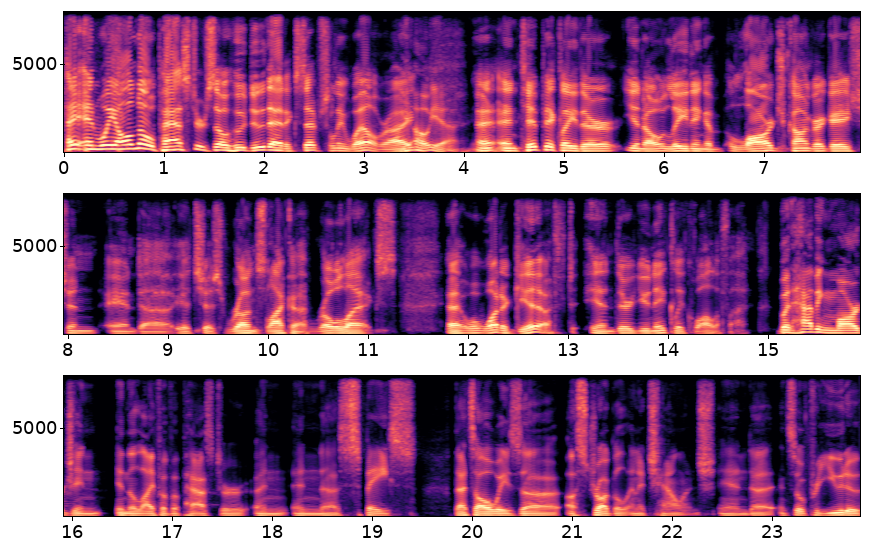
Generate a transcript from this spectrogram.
Hey, and we all know pastors though who do that exceptionally well, right? oh yeah. yeah. And, and typically they're, you know, leading a large congregation, and uh, it just runs like a Rolex. Uh, well, what a gift! And they're uniquely qualified. but having margin in the life of a pastor and and uh, space that's always uh, a struggle and a challenge and uh, and so for you to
